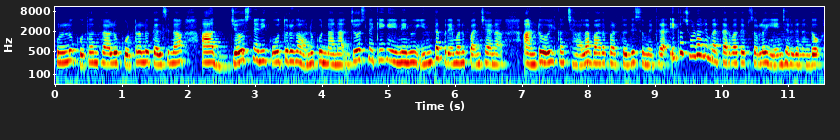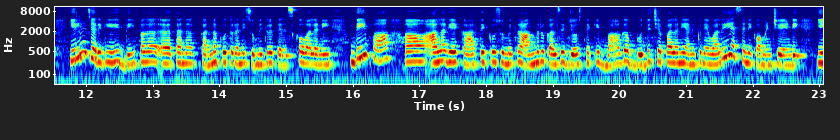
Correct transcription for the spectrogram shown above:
కుళ్ళు కుతంత్రాలు కుట్రలు తెలిసిన ఆ జ్యోత్స్నని కూతురుగా అనుకున్నానా? జ్యోత్స్నకి నేను ఇంత ప్రేమను పంచానా? అంటూ ఇక చాలా బాధపడుతుంది సుమిత్ర. ఇక చూడాలి మరి తర్వాత ఎపిసోడ్లో ఏం జరగనుందో. ఇలా జరిగి దీప తన కన్న కూతురని సుమిత్ర తెలుసుకోవాలని దీప అలాగే కార్తిక్ సుమిత్ర అందరూ కలిసి జ్యోత్స్నకి బాగా బుద్ధి చెప్పాలని అనుకునే వాళ్ళు ఎస్ అని కామెంట్ చేయండి. ఈ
